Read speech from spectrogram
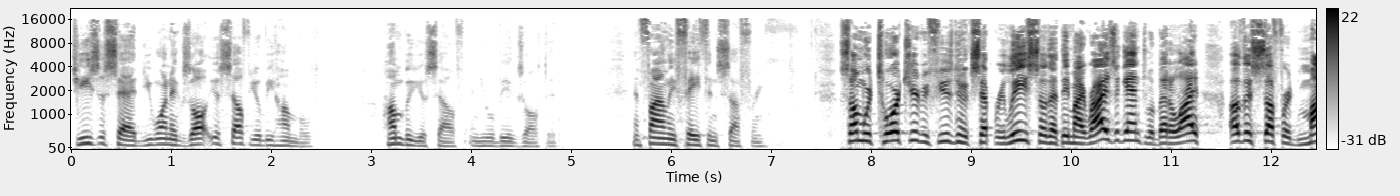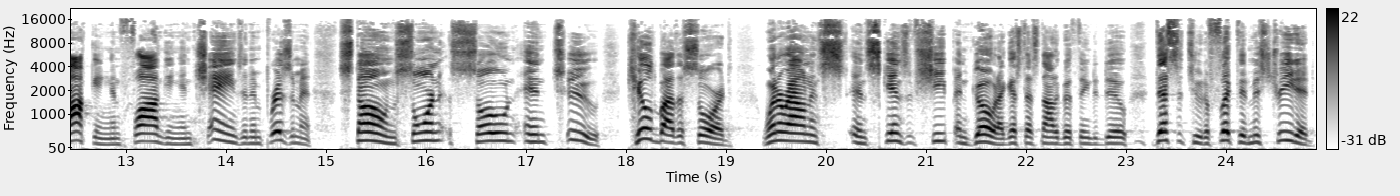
Jesus said, You want to exalt yourself, you'll be humbled. Humble yourself, and you will be exalted. And finally, faith in suffering. Some were tortured, refusing to accept release so that they might rise again to a better life. Others suffered mocking and flogging and chains and imprisonment, stones sawn, sewn in two, killed by the sword, went around in, in skins of sheep and goat. I guess that's not a good thing to do. Destitute, afflicted, mistreated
